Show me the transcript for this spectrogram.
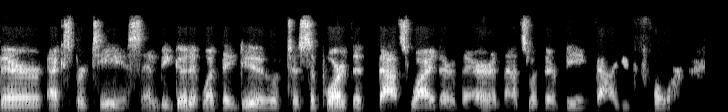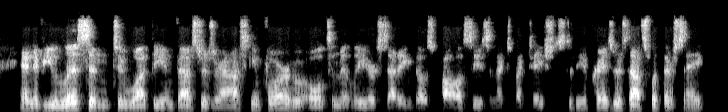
their expertise and be good at what they do to support that that's why they're there and that's what they're being valued for. And if you listen to what the investors are asking for who ultimately are setting those policies and expectations to the appraisers that's what they're saying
